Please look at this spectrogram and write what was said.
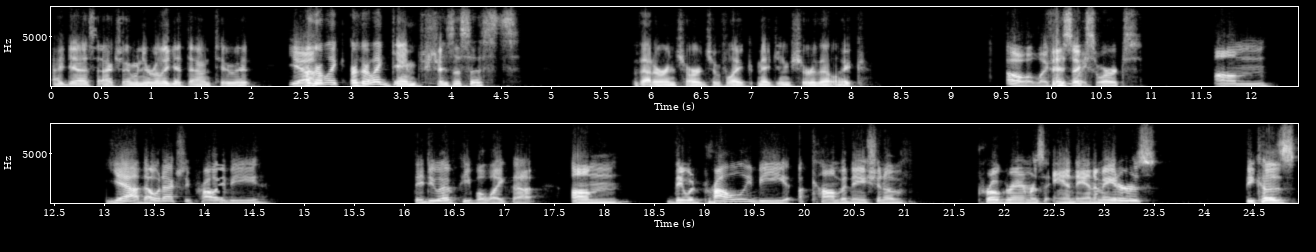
I guess. Actually, when you really get down to it, Yeah. are there like are there like game physicists that are in charge of like making sure that like oh, like physics like, works? um, yeah, that would actually probably be. They do have people like that. Um, they would probably be a combination of programmers and animators, because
